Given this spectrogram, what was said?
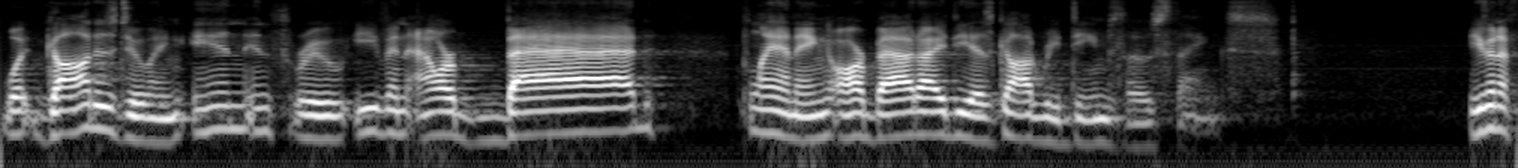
what God is doing in and through even our bad planning, our bad ideas. God redeems those things. Even if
